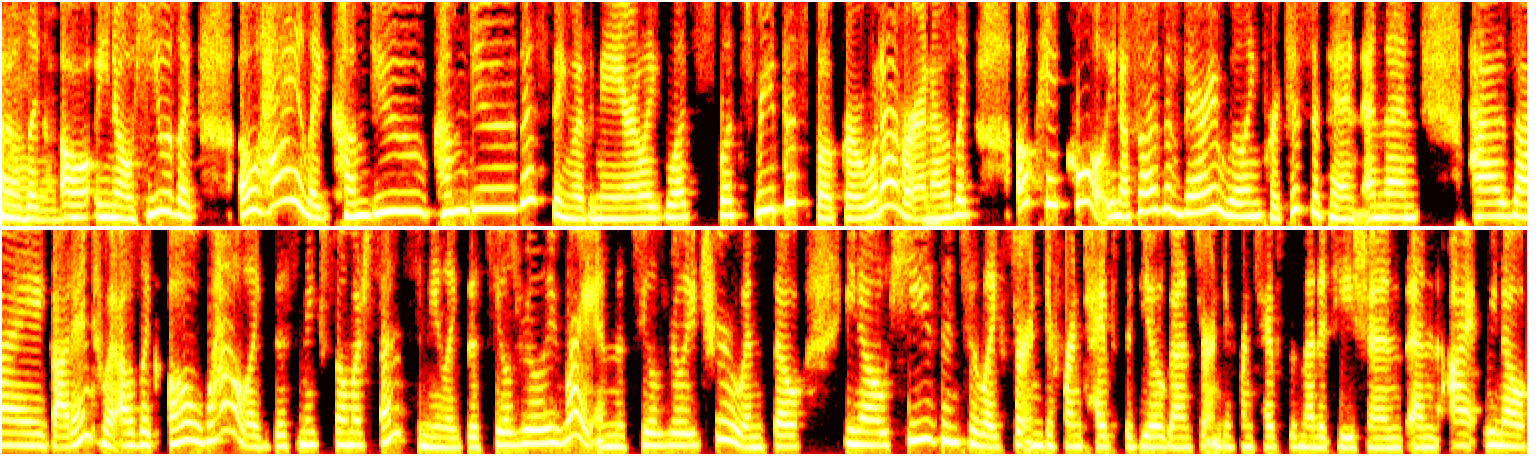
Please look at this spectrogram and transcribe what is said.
I was like, oh, you know, he was like, oh, hey, like come do come do this thing with me, or like let's let's read this book or whatever. And I was like, okay, cool. You know, so I was a very willing participant. And then as I got into it, I was like, oh wow, like this makes so much sense to me. Like this feels really right and this feels really true. And so, you know, he's into like certain different types of yoga and certain different types of meditations. And I, you know,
